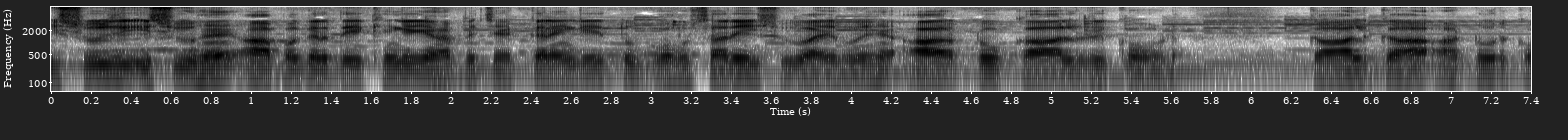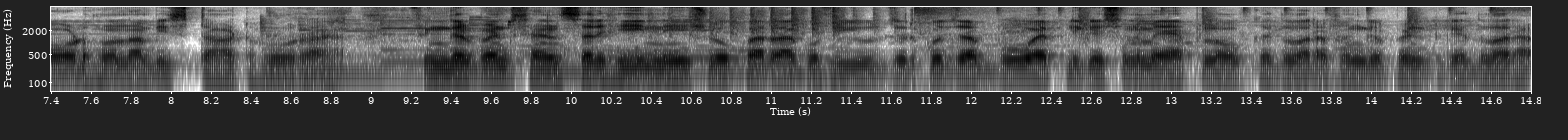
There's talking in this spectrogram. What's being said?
इश्यूज़ इशू हैं। आप अगर देखेंगे, यहाँ पे चेक करेंगे तो बहुत सारे इशू आए हुए हैं। ऑटो कॉल रिकॉर्ड कॉल का ऑटो रिकॉर्ड होना भी स्टार्ट हो रहा है। फिंगरप्रिंट सेंसर ही नहीं शो कर रहा कुछ यूज़र को, जब वो एप्लीकेशन में ऐप लॉक के द्वारा फिंगरप्रिंट के द्वारा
